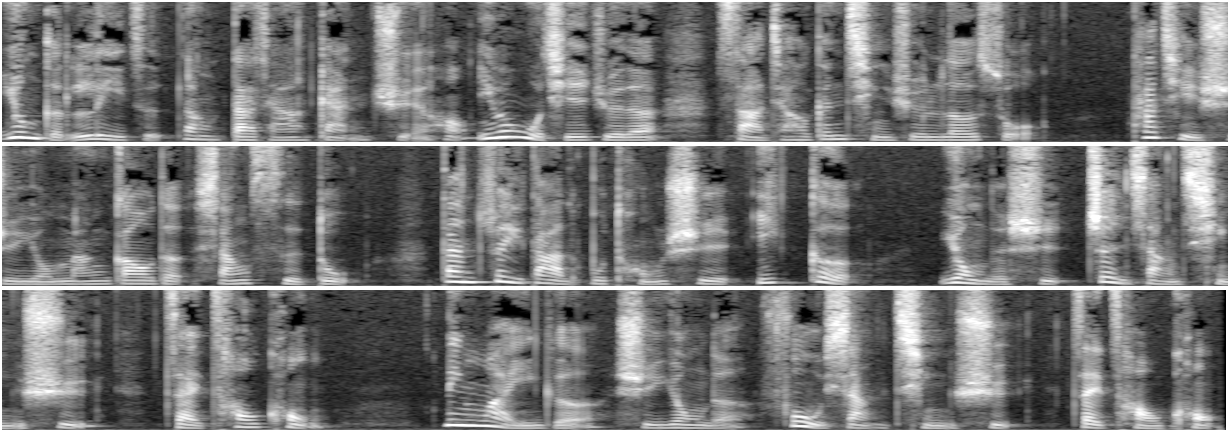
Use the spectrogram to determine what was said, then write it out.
用个例子让大家感觉哈，因为我其实觉得撒娇跟情绪勒索，它其实有蛮高的相似度，但最大的不同是一个用的是正向情绪在操控，另外一个是用的负向情绪。在操控，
